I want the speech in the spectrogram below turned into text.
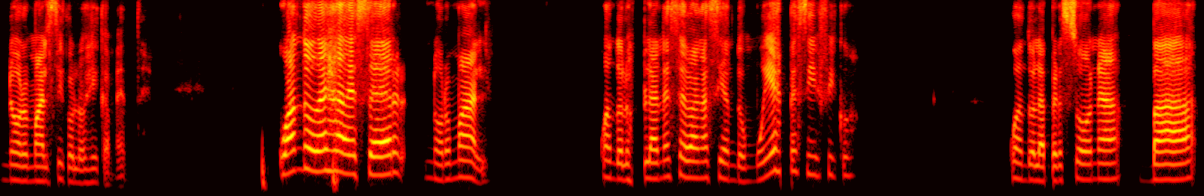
normal psicológicamente. ¿Cuándo deja de ser normal? Cuando los planes se van haciendo muy específicos, cuando la persona va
